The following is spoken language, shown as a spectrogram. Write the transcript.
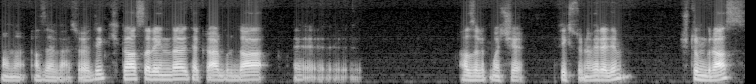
Onu az evvel söyledik. Galatasaray'ın da tekrar burada e, hazırlık maçı fikstürünü verelim. Sturm Graz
